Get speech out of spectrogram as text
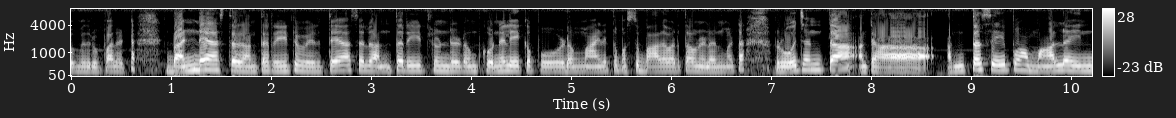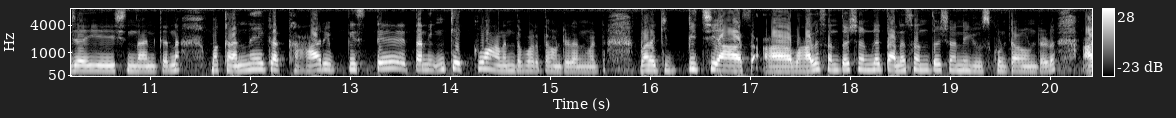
తొమ్మిది రూపాయలట. బండే వస్తుంది అంత రేటు పెడితే అసలు అంత రేట్లు ఉండడం కొనలేకపోవడం ఆయనతో మస్తు బాధపడుతూ ఉన్నాడు అనమాట రోజంతా అంటే అంతసేపు ఆ మాల్లో ఎంజాయ్ చేసిన దానికన్నా మా కన్నయ్యకి కారు ఇప్పిస్తే తను ఇంకెక్కువ ఆనందపడుతూ ఉంటాడు అనమాట వాళ్ళకి ఇప్పించి ఆ వాళ్ళ సంతోషంలో తన సంతోషాన్ని చూసుకుంటూ ఉంటాడు. ఆ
